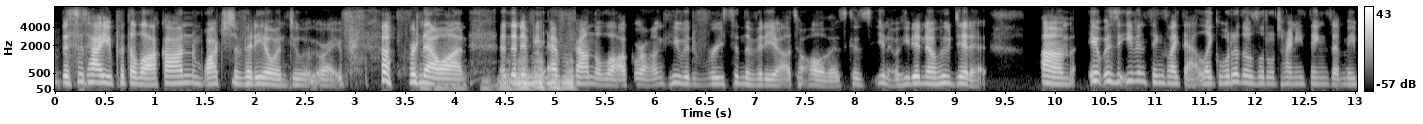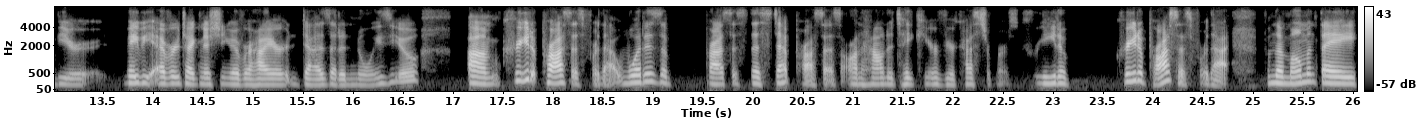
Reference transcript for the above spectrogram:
this is how you put the lock on watch the video and do it right for now on and then if he ever found the lock wrong he would resend the video out to all of us because you know he didn't know who did it um it was even things like that like what are those little tiny things that maybe you're maybe every technician you ever hire does that annoys you um, create a process for that. What is a process, the step process on how to take care of your customers? Create a create a process for that from the moment they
